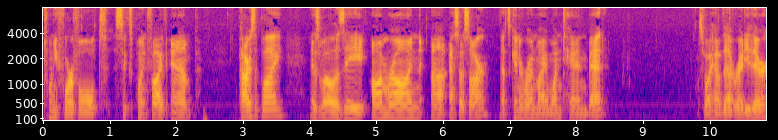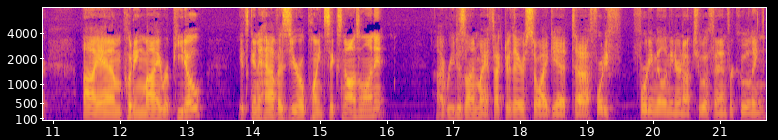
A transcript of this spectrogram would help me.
24 volt 6.5 amp power supply as well as a Omron uh, SSR. That's going to run my 110 bed. So I have that ready there. I am putting my Rapido. It's going to have a 0.6 nozzle on it. I redesigned my effector there so I get uh, 40, 40 millimeter Noctua fan for cooling.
